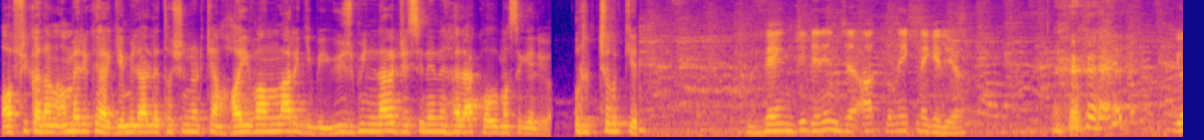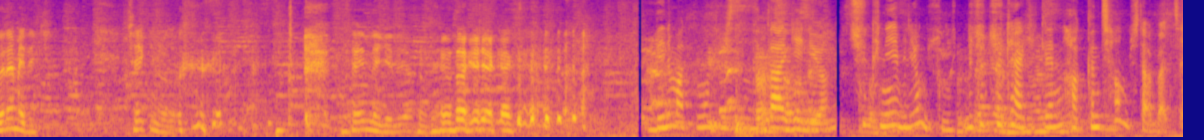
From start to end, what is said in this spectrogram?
Afrika'dan Amerika'ya gemilerle taşınırken hayvanlar gibi yüz binlercesinin helak olması geliyor. Irkçılık geliyor. Zenci denince aklına ilk ne geliyor? Göremedik. Çekmiyordu. Senin ne geliyor? Senin de geliyor kanka. Benim aklıma hırsızlıklar geliyor. Çünkü niye biliyor musunuz? Bütün Türk erkeklerinin hakkını çalmışlar bence.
